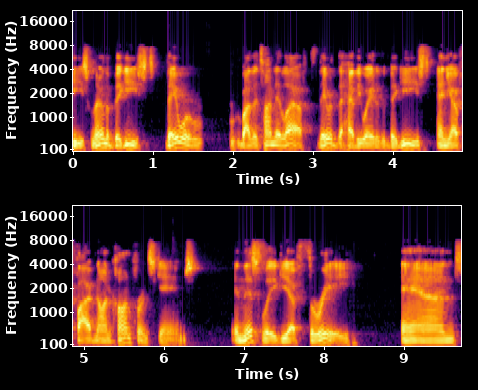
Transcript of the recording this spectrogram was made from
East. When they're in the Big East, they were by the time they left, they were the heavyweight of the Big East, and you have five non-conference games. In this league, you have three, and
